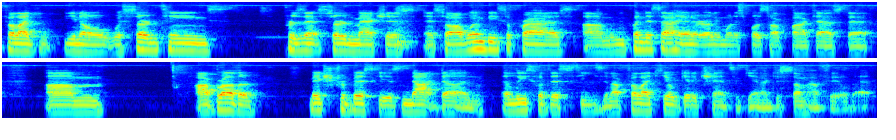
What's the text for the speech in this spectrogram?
I feel like you know with certain teams present certain matches, and so I wouldn't be surprised. Um, we putting this out here in the early morning sports talk podcast that um, our brother Mitch Trubisky is not done at least for this season. I feel like he'll get a chance again. I just somehow feel that,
